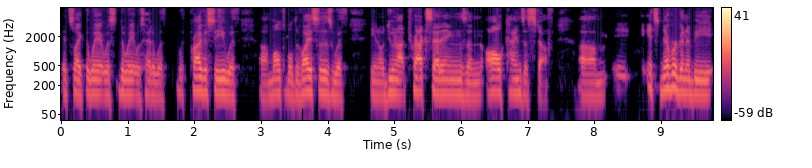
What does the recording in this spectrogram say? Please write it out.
it's like the way it was, the way it was headed with, with privacy, with uh, multiple devices, with, you know, do not track settings and all kinds of stuff. Um, it, it's never going to be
